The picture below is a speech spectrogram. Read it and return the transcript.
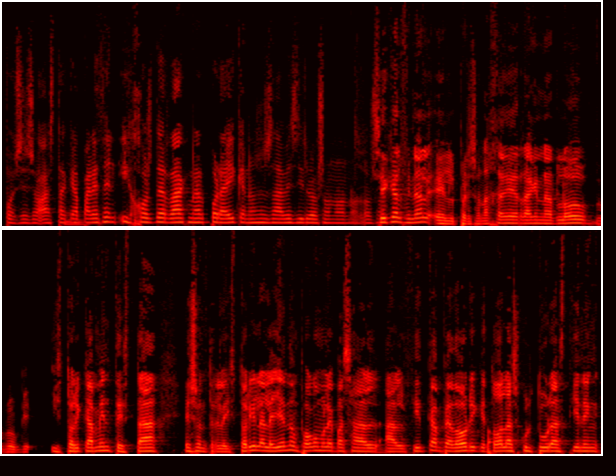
pues eso, hasta que aparecen hijos de Ragnar por ahí que no se sabe si lo son o no lo son. Sí que al final el personaje de Ragnar Lothbrok históricamente está eso entre la historia y la leyenda, un poco como le pasa al, al Cid campeador y que todas las culturas tienen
